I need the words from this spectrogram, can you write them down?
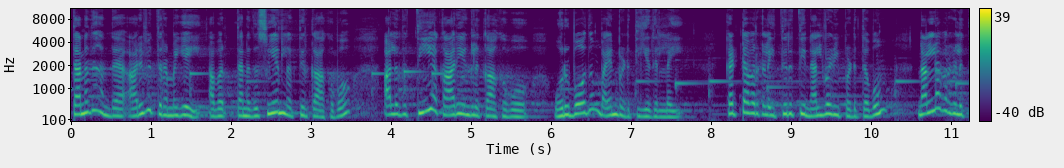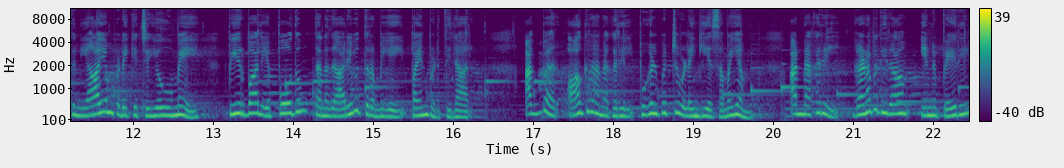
தனது அந்த அறிவுத்திறமையை அவர் தனது சுயநலத்திற்காகவோ அல்லது தீய காரியங்களுக்காகவோ ஒருபோதும் பயன்படுத்தியதில்லை. கெட்டவர்களை திருத்தி நல்வழிப்படுத்தவும் நல்லவர்களுக்கு நியாயம் கிடைக்கச் செய்யவுமே பீர்பால் எப்போதும் தனது அறிவுத்திறமையை பயன்படுத்தினார். அக்பர் ஆக்ரா நகரில் புகழ்பெற்று விளங்கிய சமயம் அந்நகரில் கணபதிராம் என்னும் பெயரில்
